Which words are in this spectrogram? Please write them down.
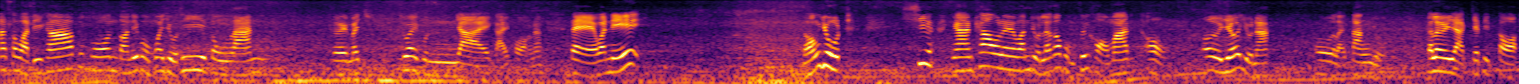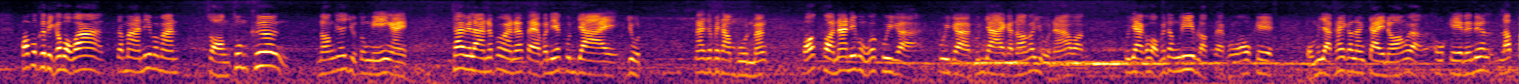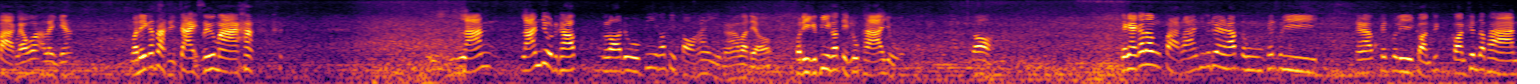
ะสวัสดีครับทุกคนตอนนี้ผมมาอยู่ที่ตรงร้าน เคยมาช่วยคุณยายขายของนะ แต่วันนี้ น้องหยุด เชี่ยงานเข้าเลยวันหยุดแล้วก็ผมซื้อของมาโอ้เออ เยอะอยู่นะเออหลายตังค์อยู่ ก็เลยอยากจะติดต่อ เพราะปกติเขาบอกว่าจะมานี่ประมาณสองทุ่มครึ่งน้องจะอยู่ตรงนี้ไง ใช่เวลานะประมาณนะแต่วันนี้คุณยายหยุดน่าจะไปทำบุญมั้ง เพราะก่อนหน้านี้ผมก็คุยกับคุยกับคุณยายกับน้องก็อยู่นะว่าคุณยายก็บอกไม่ต้องรีบหรอกแต่ผมว่าโอเค ผมอยากให้กำลังใจน้องว่าโอเคในเนื้อรับปากแล้วว่าอะไรเงี้ย วันนี้ก็ตัดสินใจซื้อมา ร้านร้านหยุดครับ รอดูพี่เขาติดต่อให้อยู่นะว่าเดี๋ยวพอดีคือพี่เขาติดลูกค้าอยู่ ก็ ยังไงก็ต้องฝากร้านพี่ก็ด้วยนะครับ ตรงเพชรบุรีนะครับเพชรบุรีก่อนก่อนขึ้นสะพาน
